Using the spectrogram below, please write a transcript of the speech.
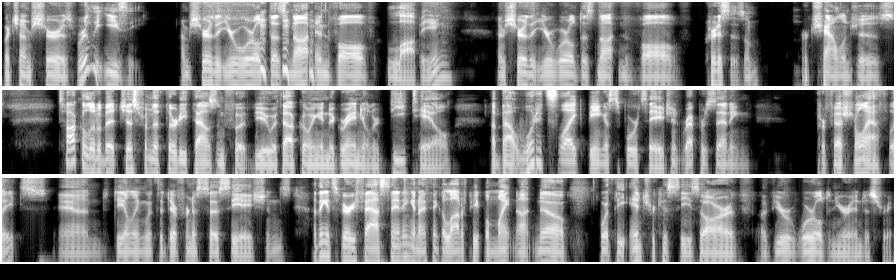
which I'm sure is really easy. I'm sure that your world does not involve lobbying. I'm sure that your world does not involve criticism or challenges Talk a little bit just from the 30,000 foot view without going into granular detail about what it's like being a sports agent representing professional athletes and dealing with the different associations. I think it's very fascinating, and I think a lot of people might not know what the intricacies are of, of your world and your industry.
